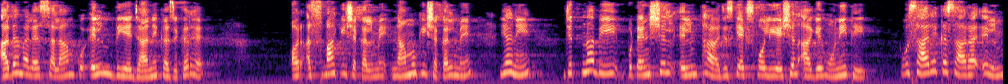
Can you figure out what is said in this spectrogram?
آدم علیہ السلام کو علم دیے جانے کا ذکر ہے، اور اسما کی شکل میں، ناموں کی شکل میں یعنی جتنا بھی پوٹینشیل علم تھا، جس کی ایکسفولیشن آگے ہونی تھی، وہ سارے کا سارا علم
